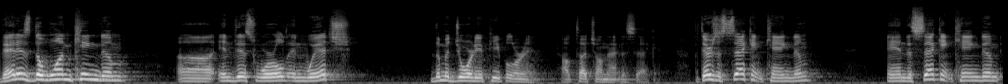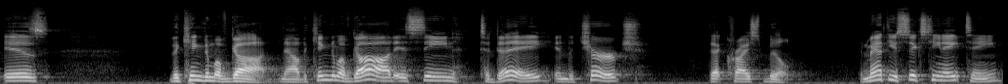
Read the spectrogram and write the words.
That is the one kingdom uh, in this world in which the majority of people are in. I'll touch on that in a second. But there's a second kingdom, and the second kingdom is the kingdom of God. Now, the kingdom of God is seen today in the church that Christ built. In Matthew 16, 18,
